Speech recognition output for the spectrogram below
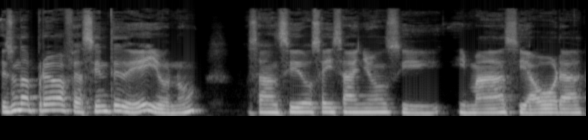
es una prueba fehaciente de ello, ¿no? O sea, han sido seis años y, y más y ahora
